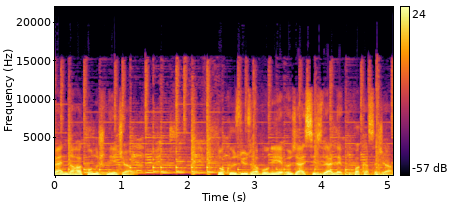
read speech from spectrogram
Ben daha konuşmayacağım. 900 aboneye özel sizlerle kupa kasacağım.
